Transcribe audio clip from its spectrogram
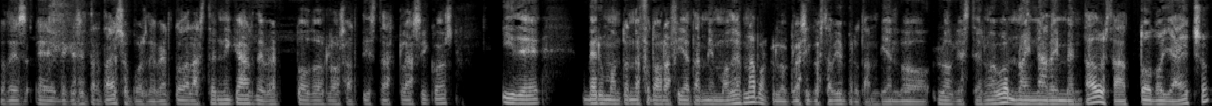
Entonces, eh, ¿de qué se trata eso? Pues de ver todas las técnicas, de ver todos los artistas clásicos y de ver un montón de fotografía también moderna, porque lo clásico está bien, pero también lo, que esté nuevo. No hay nada inventado, está todo ya hecho.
